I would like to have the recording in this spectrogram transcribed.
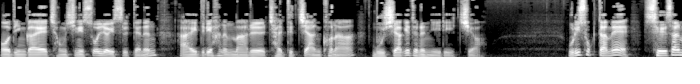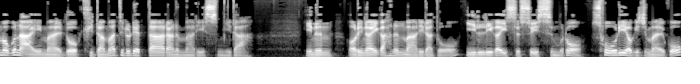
어딘가에 정신이 쏠려 있을 때는 아이들이 하는 말을 잘 듣지 않거나 무시하게 되는 일이 있죠. 우리 속담에 세 살 먹은 아이 말도 귀담아 들으랬다라는 말이 있습니다. 이는 어린아이가 하는 말이라도 일리가 있을 수 있으므로 소홀히 여기지 말고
